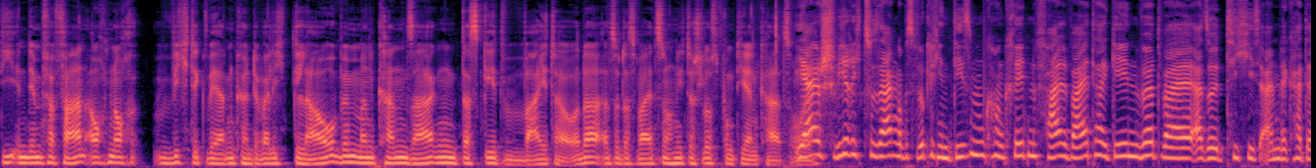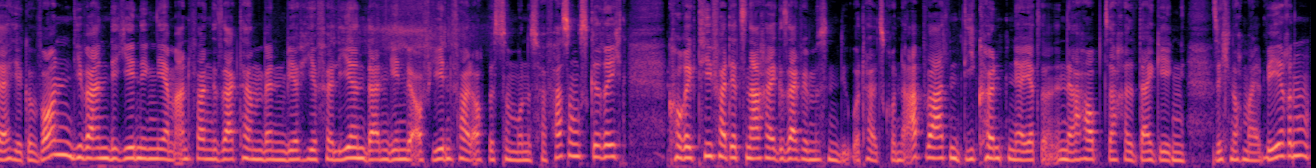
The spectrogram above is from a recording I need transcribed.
die in dem Verfahren auch noch wichtig werden könnte, weil ich glaube, man kann sagen, das geht weiter, oder? Also das war jetzt noch nicht der Schlusspunkt hier in Karlsruhe. Ja, schwierig zu sagen, ob es wirklich in diesem konkreten Fall weitergehen wird, weil also Tichys Einblick hat er hier gewonnen. Die waren diejenigen, die am Anfang gesagt haben, wenn wir hier verlieren, dann gehen wir auf jeden Fall auch bis zum Bundesverfassungsgericht. Korrektiv hat hat jetzt nachher gesagt, wir müssen die Urteilsgründe abwarten. Die könnten ja jetzt in der Hauptsache dagegen sich nochmal wehren.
